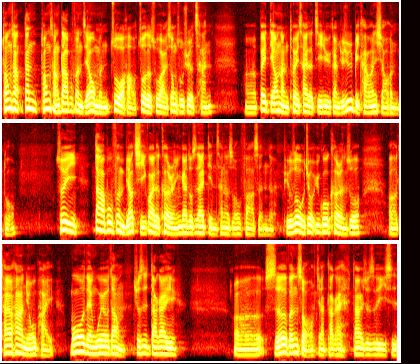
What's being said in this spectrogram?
通常，但通常大部分只要我们做好、做得出来、送出去的餐，呃，被刁难退菜的几率，感觉就是比台湾小很多。所以大部分比较奇怪的客人，应该都是在点餐的时候发生的。比如说，我就有遇过客人说，呃，他要他的牛排。More than well done，就是大概呃十二分熟，这样大概大概就是这个意思。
